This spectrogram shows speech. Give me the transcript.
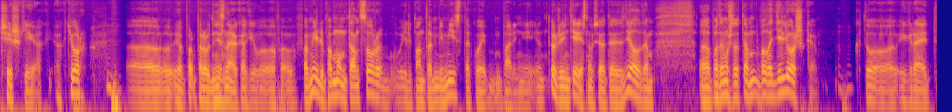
чешский актер, я, правда, не знаю, как его фамилия, по-моему, танцор или пантомимист такой парень. Тоже интересно все это сделал там, потому что там была дележка, кто играет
